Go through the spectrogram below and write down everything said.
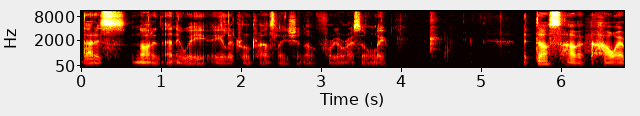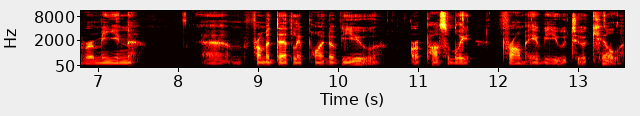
That is not in any way a literal translation of For Your Eyes Only. It does, have, however, mean um, from a deadly point of view, or possibly from a view to a kill.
